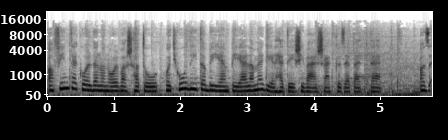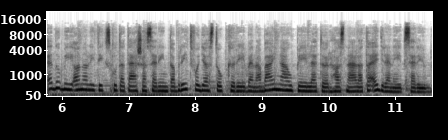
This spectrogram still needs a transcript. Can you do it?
A fintek oldalon olvasható, hogy hódít a BNPL a megélhetési válság közepette. Az Adobe Analytics kutatása szerint a brit fogyasztók körében a Buy Now Pay Letter használata egyre népszerűbb.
